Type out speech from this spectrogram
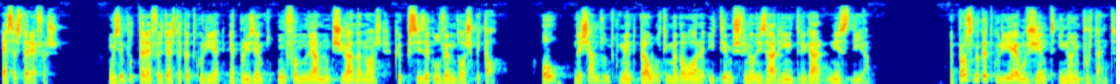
essas tarefas. Um exemplo de tarefas desta categoria é, por exemplo, um familiar muito chegado a nós que precisa que o levemos ao hospital. Ou deixamos um documento para a última da hora e temos de finalizar e entregar nesse dia. A próxima categoria é urgente e não importante.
